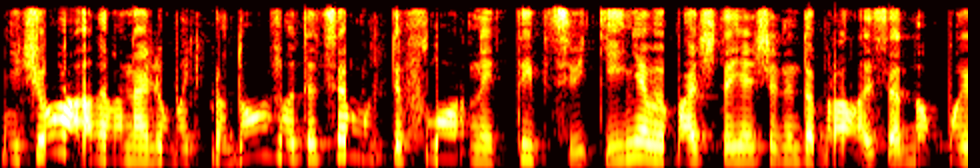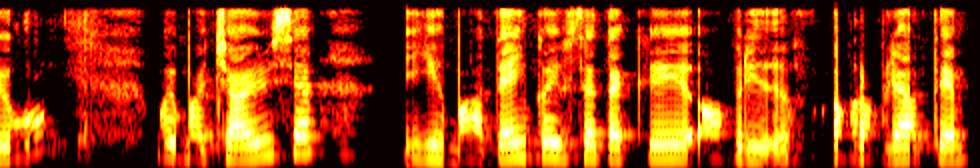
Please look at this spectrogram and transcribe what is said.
Нічого, але вона любить продовжувати. Це мультифлорний тип цвітіння. Ви бачите, я ще не добралася до пилу. Вибачаюся, їх багатенько і все-таки обробляти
